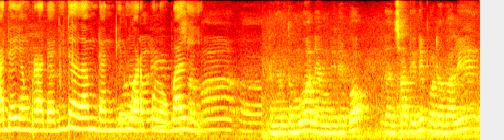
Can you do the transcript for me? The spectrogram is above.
ada yang berada di dalam dan di luar Pulau Bali. Dengan temuan yang di Depok dan saat ini Polda Bali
